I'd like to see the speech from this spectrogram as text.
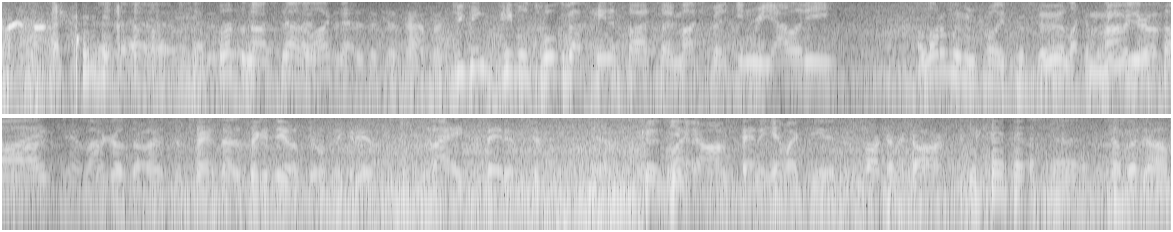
Well, that's a nice sound. I like that. That does happen. Do you think people talk about penis size so much, but in reality, a lot of women probably prefer like a, A medium girls, a lot, size? yeah, a lot of girls are, I'm saying it's not as big a deal as people think it is. And I hate to say this because, you know, 'Cause, you right know. now I'm standing here, my penis is parked in the car. no, but, um,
